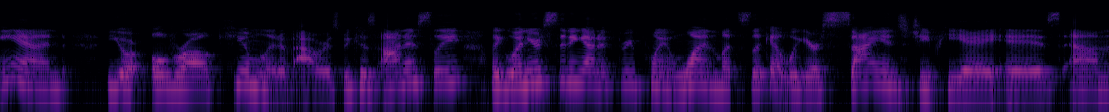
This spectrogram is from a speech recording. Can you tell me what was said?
and your overall cumulative hours. Because honestly like when you're sitting at a 3.1 let's look at what your science GPA is um,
